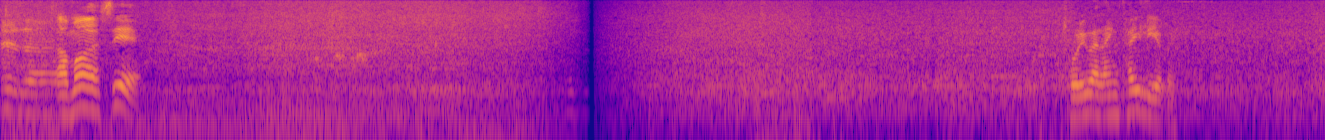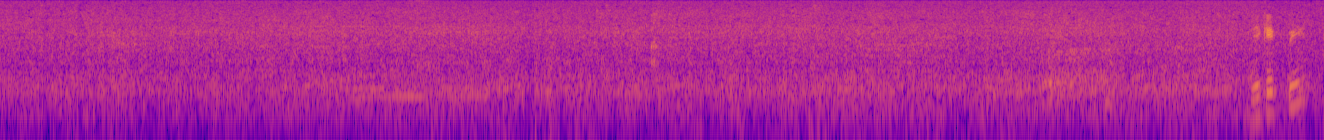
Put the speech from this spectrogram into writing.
આમાં હશે થોડી વાર અહીં ખાઈ લઈએ ભાઈ. એક એક પી.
